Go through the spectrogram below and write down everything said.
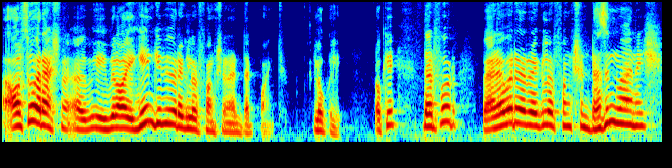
also a rational uh, will again give you a regular function at that point locally. Okay? Therefore wherever a regular function does not vanish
